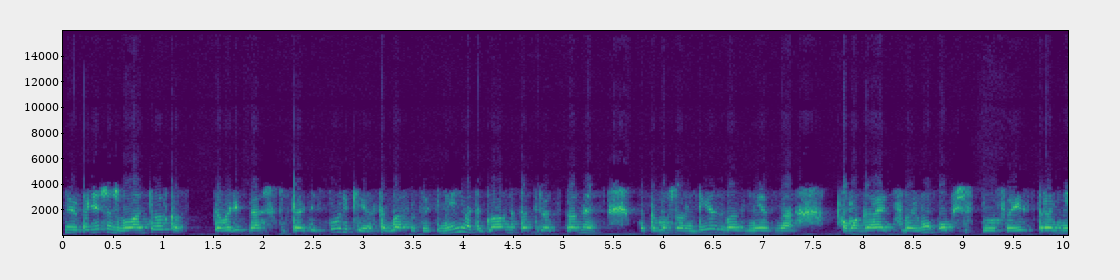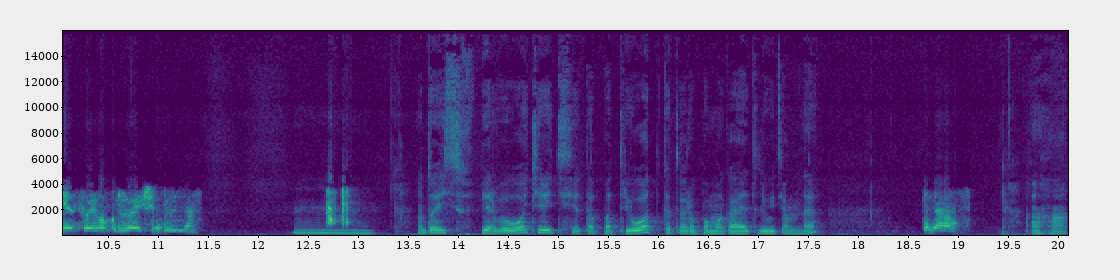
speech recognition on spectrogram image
Ну и, конечно же, волонтер, как говорит наш специалист историки, я согласна с этим мнением, это главный патриот страны, потому что он безвозмездно помогает своему обществу, своей стране, своим окружающим людям. Mm. Ну, то есть, в первую очередь, это патриот, который помогает людям, да? Да. Ага.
